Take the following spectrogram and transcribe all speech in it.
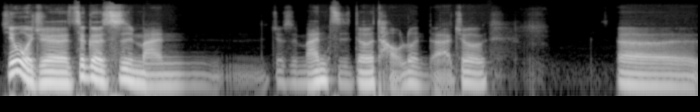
其实我觉得这个是蛮就是蛮值得讨论的啊，就呃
